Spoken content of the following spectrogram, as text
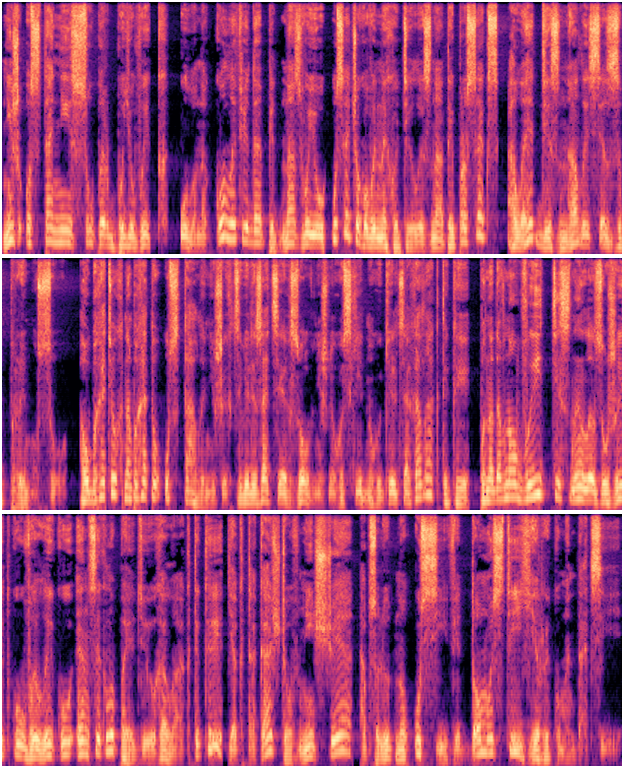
ніж останній супербойовик Улона Колефіда під назвою Усе, чого ви не хотіли знати про секс, але дізналися з примусу. А у багатьох набагато усталеніших цивілізаціях зовнішнього східного кільця галактики вона давно витіснила з ужитку велику енциклопедію галактики, як така, що вміщує абсолютно усі відомості й рекомендації.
